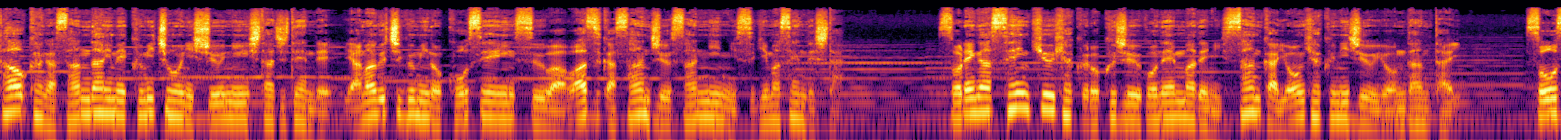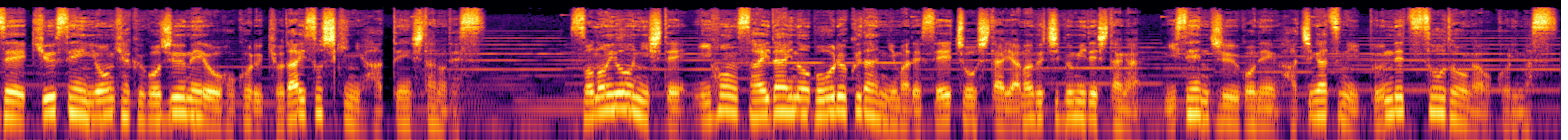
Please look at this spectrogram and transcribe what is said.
田岡が3代目組長に就任した時点で山口組の構成員数はわずか33人に過ぎませんでした。それが1965年までに参加424団体、総勢9450名を誇る巨大組織に発展したのです。そのようにして日本最大の暴力団にまで成長した山口組でしたが、2015年8月に分裂騒動が起こります。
